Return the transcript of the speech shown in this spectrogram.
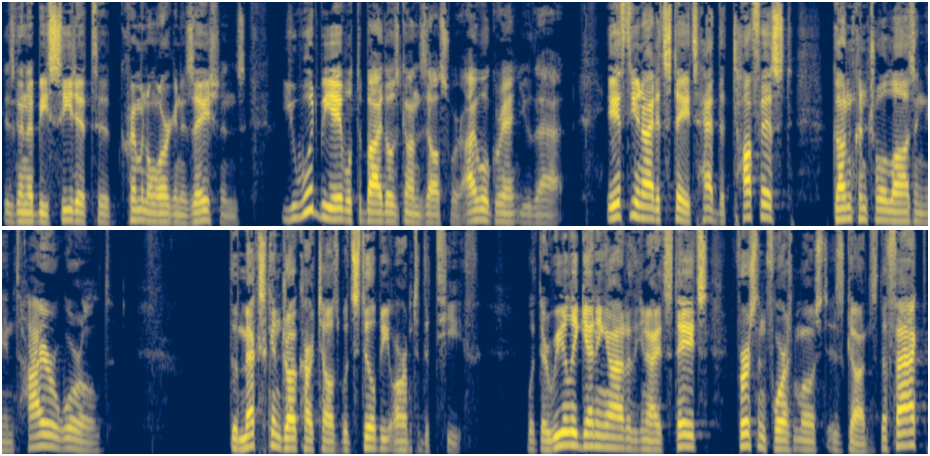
is going to be ceded to criminal organizations, you would be able to buy those guns elsewhere. I will grant you that. If the United States had the toughest gun control laws in the entire world, the Mexican drug cartels would still be armed to the teeth. What they're really getting out of the United States, first and foremost, is guns. The fact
